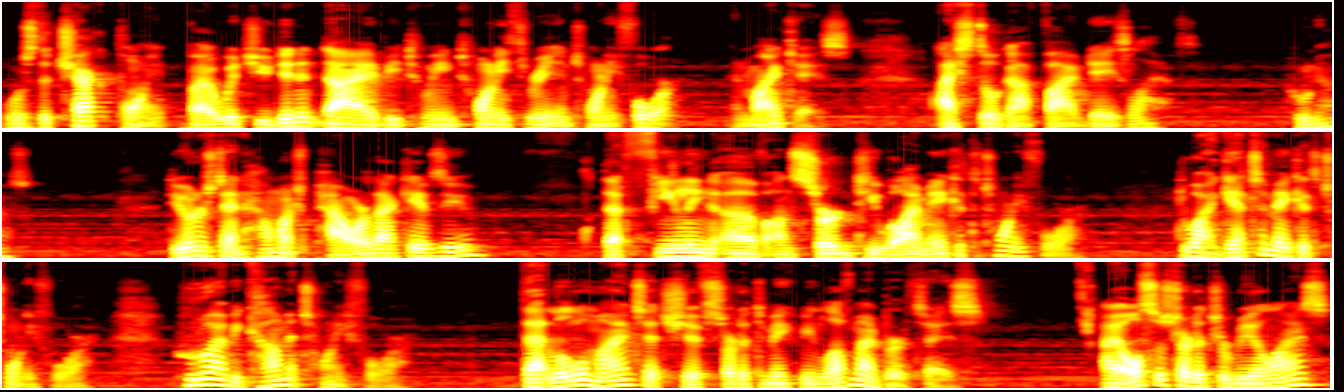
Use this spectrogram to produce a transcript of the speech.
was the checkpoint by which you didn't die between 23 and 24, in my case, I still got five days left. Who knows? Do you understand how much power that gives you? That feeling of uncertainty will I make it to 24? Do I get to make it to 24? Who do I become at 24? That little mindset shift started to make me love my birthdays. I also started to realize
